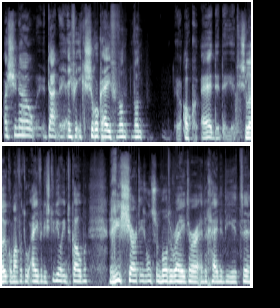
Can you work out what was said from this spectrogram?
als je nou, daar, even, ik schrok even, want, want ook, de- het is leuk om af en toe even die studio in te komen. Richard is onze moderator en degene die het eh,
